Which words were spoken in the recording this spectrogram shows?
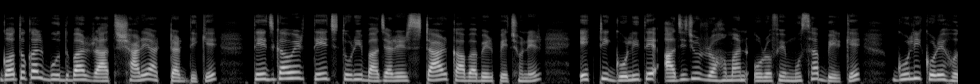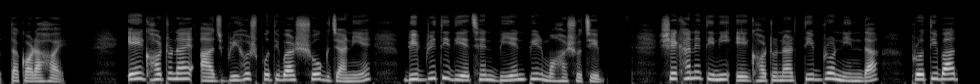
গতকাল বুধবার রাত সাড়ে আটটার দিকে তেজগাঁওয়ের তেজতুরি বাজারের স্টার কাবাবের পেছনের একটি গলিতে আজিজুর রহমান ওরফে মুসাব্বিরকে গুলি করে হত্যা করা হয়। এ ঘটনায় আজ বৃহস্পতিবার শোক জানিয়ে বিবৃতি দিয়েছেন বিএনপির মহাসচিব। সেখানে তিনি এ ঘটনার তীব্র নিন্দা, প্রতিবাদ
